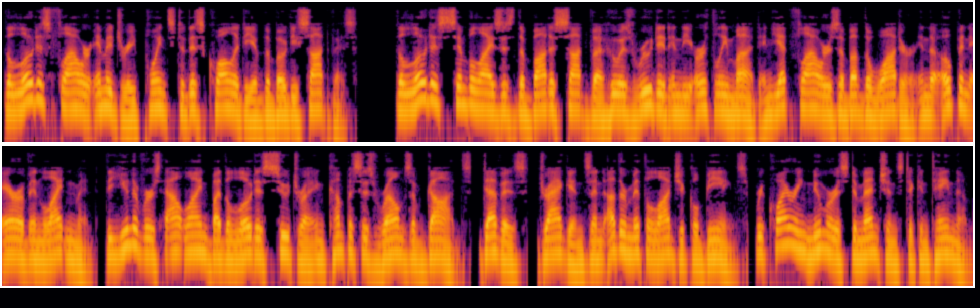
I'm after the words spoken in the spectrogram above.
The lotus flower imagery points to this quality of the bodhisattvas. The lotus symbolizes the bodhisattva who is rooted in the earthly mud and yet flowers above the water in the open air of enlightenment. The universe outlined by the Lotus Sutra encompasses realms of gods, devas, dragons, and other mythological beings, requiring numerous dimensions to contain them.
